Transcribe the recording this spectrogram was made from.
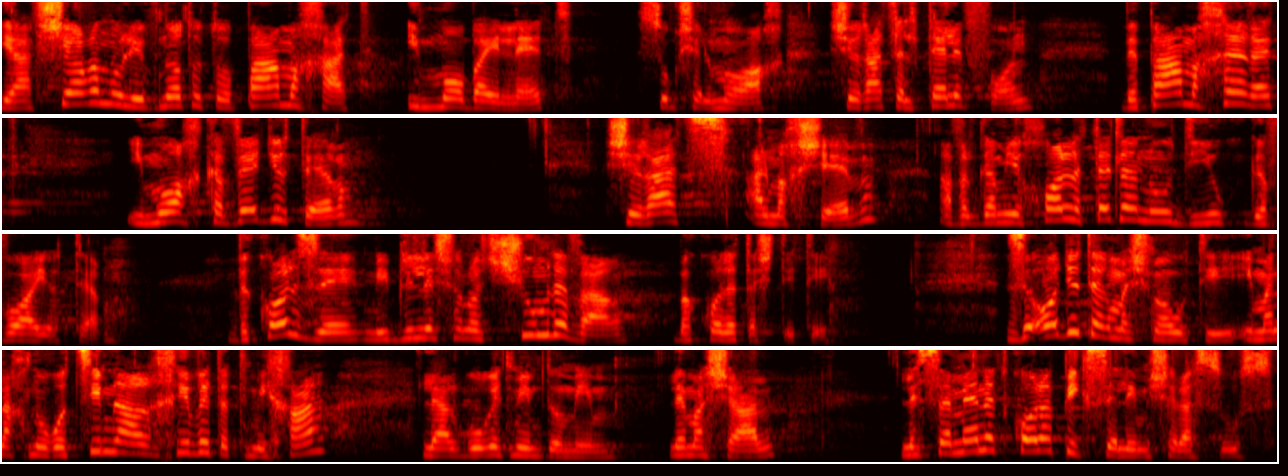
יאפשר לנו לבנות אותו פעם אחת עם MobileNet, סוג של מוח, שרץ על טלפון, ופעם אחרת עם מוח כבד יותר, שרץ על מחשב, אבל גם יכול לתת לנו דיוק גבוה יותר. וכל זה מבלי לשנות שום דבר בקוד התשתיתי. זה עוד יותר משמעותי אם אנחנו רוצים להרחיב את התמיכה לאלגוריתמים דומים. למשל, לסמן את כל הפיקסלים של הסוס,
